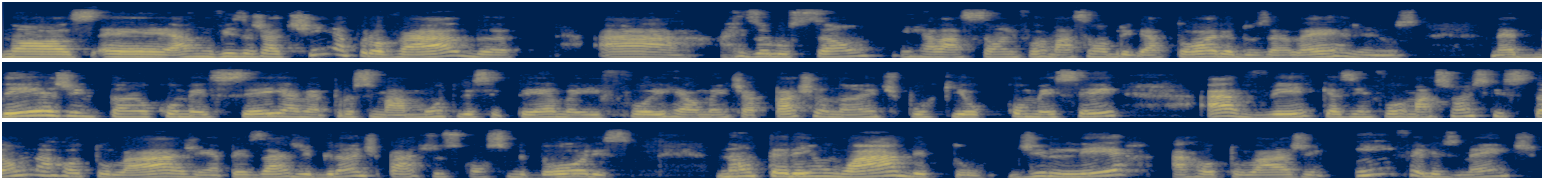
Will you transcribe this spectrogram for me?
nós, é, a Anvisa já tinha aprovada a resolução em relação à informação obrigatória dos alérgenos, né? Desde então eu comecei a me aproximar muito desse tema e foi realmente apaixonante, porque eu comecei a ver que as informações que estão na rotulagem, apesar de grande parte dos consumidores não terem o hábito de ler a rotulagem, infelizmente,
